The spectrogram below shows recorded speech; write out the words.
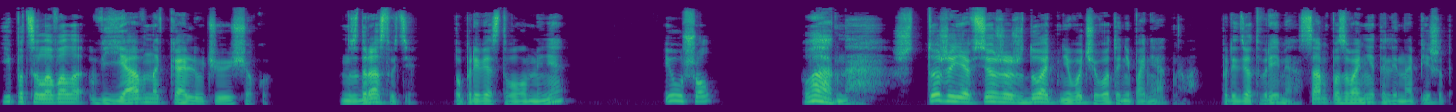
и поцеловала в явно колючую щеку. «Здравствуйте», — поприветствовал он меня и ушел. Ладно, что же я все же жду от него чего-то непонятного. Придет время, сам позвонит или напишет.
